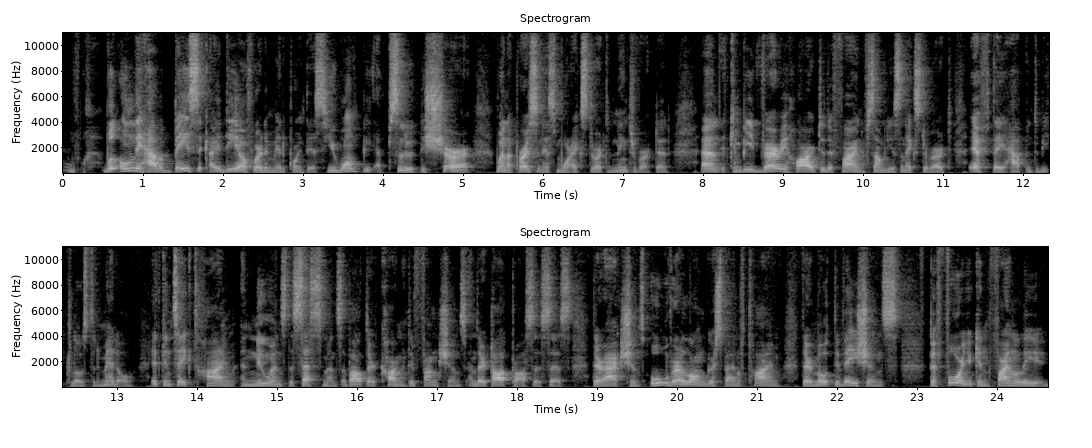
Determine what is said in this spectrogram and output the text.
will only have a basic idea of where the midpoint is. You won't be absolutely sure when a person is more extroverted than introverted. And it can be very hard to define if somebody is an extrovert if they happen to be close to the middle. It can take time and nuanced assessments about their cognitive functions and their thought processes, their actions over a longer span of time, their motivations, before you can finally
